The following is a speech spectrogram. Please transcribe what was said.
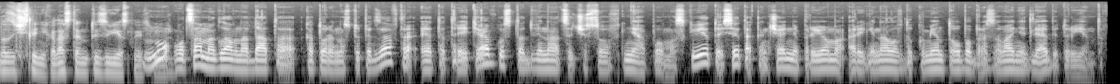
на зачисление, когда станут известны. Ну, между- вот самая главная дата, которая наступит завтра, это 3 августа, 12 часов дня по Москве, то есть это окончание приема оригиналов документа об образовании для абитуриентов.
